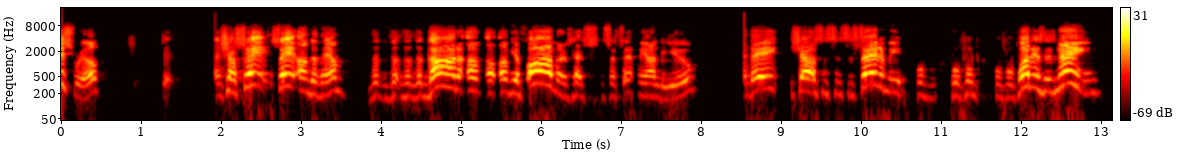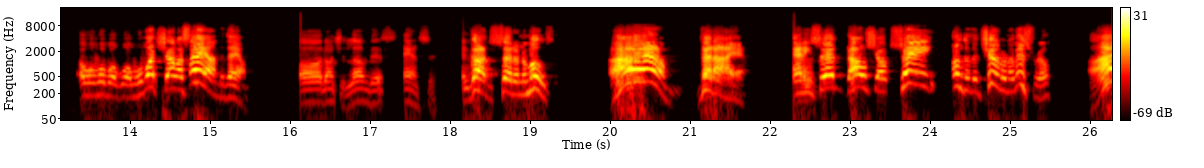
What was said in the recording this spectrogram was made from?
Israel, and shall say, say unto them, the, the, the God of, of your fathers has sent me unto you, and they shall say to me, What is his name? What shall I say unto them? Oh, don't you love this answer? And God said unto Moses, I am that I am. And he said, Thou shalt say unto the children of Israel, I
